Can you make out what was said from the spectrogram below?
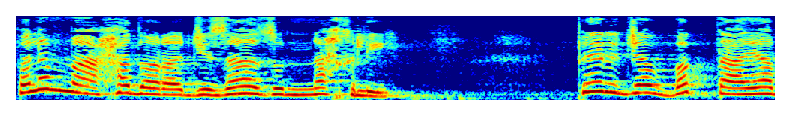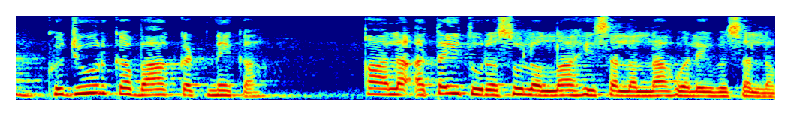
فلم حد اور جزاز النخلی پھر جب وقت آیا کھجور کا باغ کٹنے کا۔ کالا اتئی تو رسول اللہ صلی اللہ علیہ وسلم.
